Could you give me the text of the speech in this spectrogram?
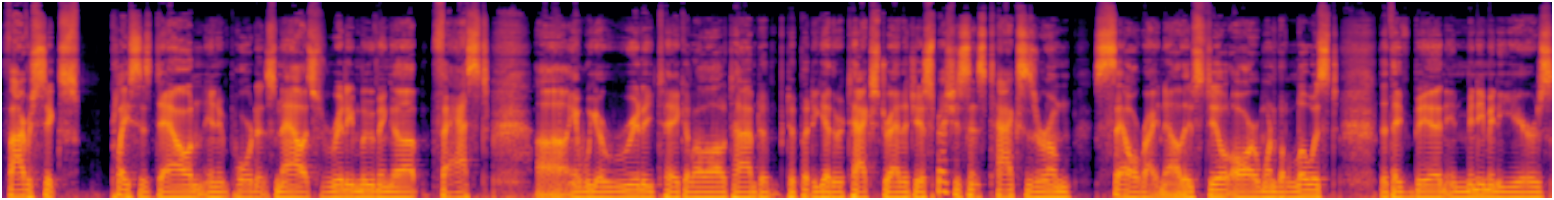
five or six places down in importance now. It's really moving up fast, uh, and we are really taking a lot of time to, to put together a tax strategy, especially since taxes are on sale right now. They still are one of the lowest that they've been in many, many years,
